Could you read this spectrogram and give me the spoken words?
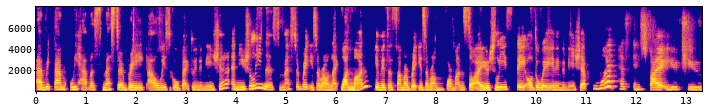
every time we have a semester break, I always go back to Indonesia. And usually the semester break is around like one month. If it's a summer break, it's around four months. So I usually stay all the way in Indonesia. What has inspired you to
